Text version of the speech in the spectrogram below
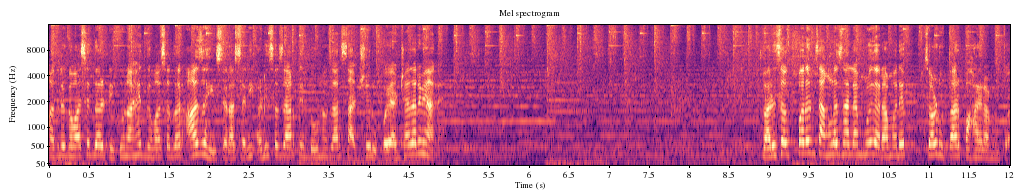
मात्र गव्हाचे दर टिकून आहेत. गव्हाचा दर आजही सरासरी अडीच हजार ते दोन हजार सातशे रुपयांच्या दरम्यान आहे. ज्वारीचं उत्पादन चांगलं झाल्यामुळे दरामध्ये चढ उतार पाहायला मिळतोय.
